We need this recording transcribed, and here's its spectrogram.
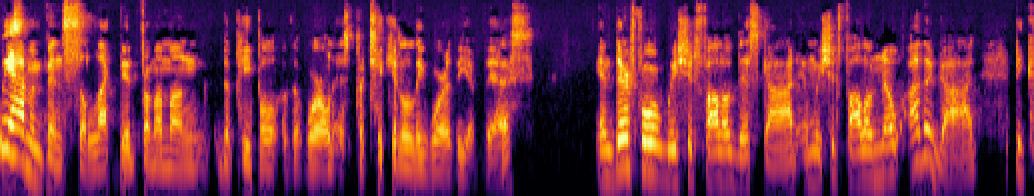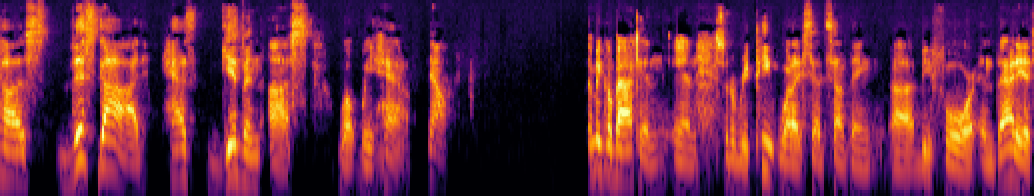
We haven't been selected from among the people of the world as particularly worthy of this. And therefore, we should follow this God and we should follow no other God because this God has given us what we have. Now, let me go back and, and sort of repeat what I said something uh, before, and that is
